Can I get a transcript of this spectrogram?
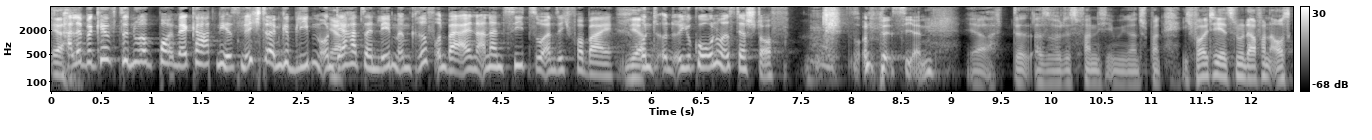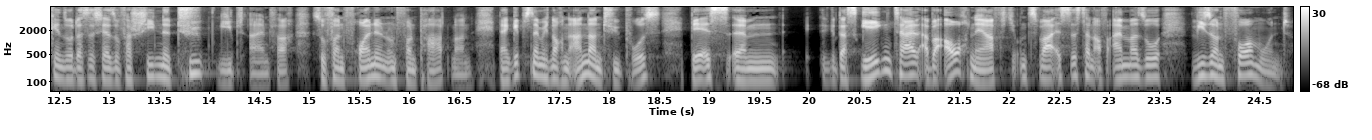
ja. alle bekifft sind, nur Paul McCartney ist nüchtern geblieben und Ja. der hat sein Leben im Griff und bei allen anderen zieht so an sich vorbei. Ja. Und, und Yoko Ono ist der Stoff. So ein bisschen. Ja, das, also das fand ich irgendwie ganz spannend. Ich wollte jetzt nur davon ausgehen, so dass es ja so verschiedene Typen gibt einfach, so von Freundinnen und von Partnern. Dann gibt es nämlich noch einen anderen Typus, der ist ähm, das Gegenteil, aber auch nervig. Und zwar ist es dann auf einmal so wie so ein Vormund.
